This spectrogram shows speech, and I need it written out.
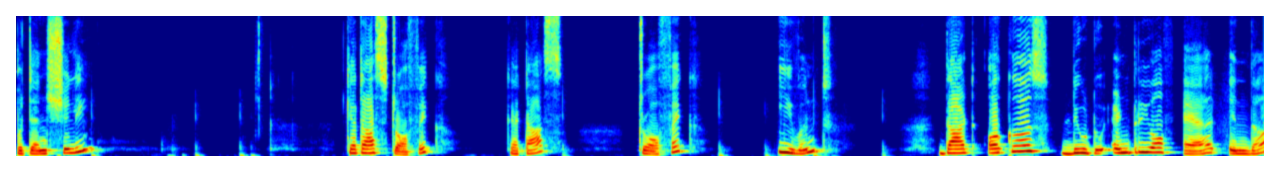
potentially catastrophic catastrophic event that occurs due to entry of air in the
